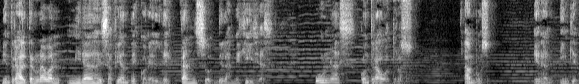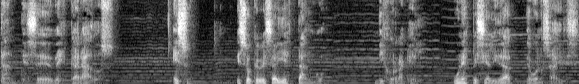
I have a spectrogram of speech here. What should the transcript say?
mientras alternaban miradas desafiantes con el descanso de las mejillas, unas contra otros. Ambos eran inquietantes, eh, descarados. Eso, eso que ves ahí es tango, dijo Raquel, una especialidad de Buenos Aires.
